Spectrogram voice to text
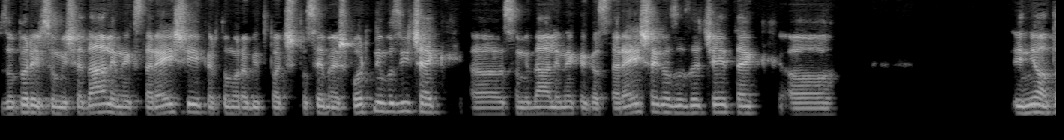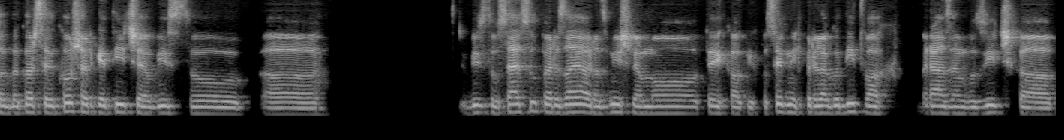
za prvič so mi še dali nek starejši, ker to mora biti pač posebej športni voziček, uh, so mi dali nekega starejšega za začetek. Uh, in ja, to, da kar se košarke tiče, v bistvu. Uh, V bistvu vse super, zdaj ja, razmišljamo o teh kakih posebnih prilagoditvah, razen vozička,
